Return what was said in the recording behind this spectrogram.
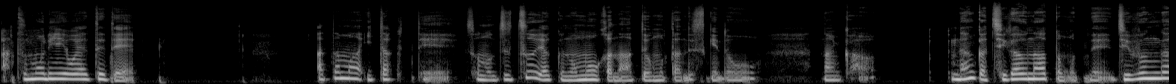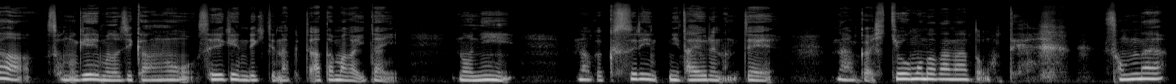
あつ森をやってて頭痛くてその頭痛薬飲もうかなって思ったんですけどなんかなんか違うなと思って自分がそのゲームの時間を制限できてなくて頭が痛いのになんか薬に頼るなんてなんか卑怯者だなと思って そんな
